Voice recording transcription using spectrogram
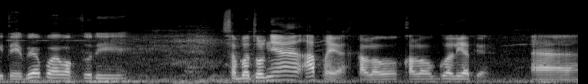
ITB apa waktu di sebetulnya apa ya kalau kalau gue lihat ya eh,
